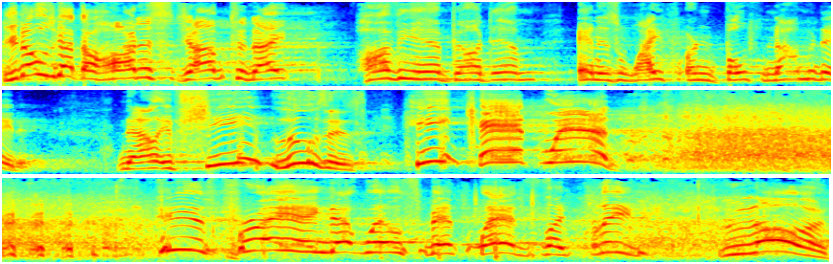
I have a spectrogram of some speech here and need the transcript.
You know who's got the hardest job tonight? Javier Bardem and his wife are both nominated. Now, if she loses, he can't win. he is praying that Will Smith wins. Like, please, Lord.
